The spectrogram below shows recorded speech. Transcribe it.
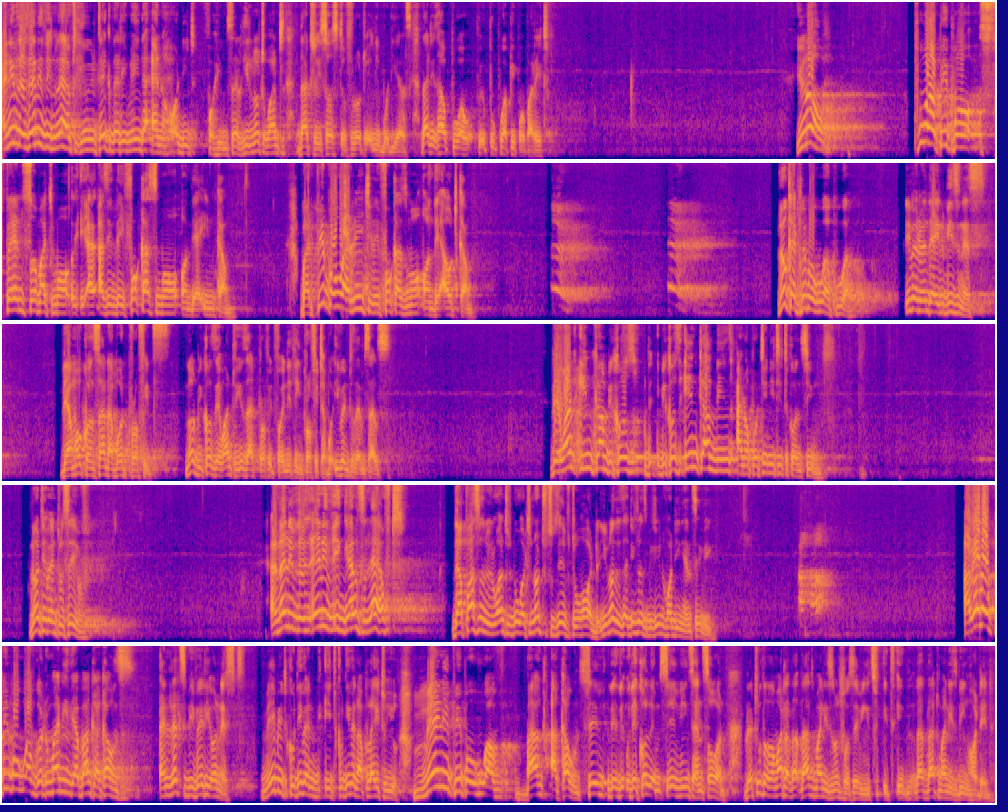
And if there's anything left, he will take the remainder and hoard it for himself. He'll not want that resource to flow to anybody else. That is how poor, poor people operate. You know, poor people spend so much more, as in they focus more on their income. But people who are rich, they focus more on the outcome. Look at people who are poor, even when they're in business. They are more concerned about profits, not because they want to use that profit for anything profitable, even to themselves. They want income because, because income means an opportunity to consume, not even to save. And then if there's anything else left, the person will want to do what? Not to save, to hoard. You know, there's a difference between hoarding and saving. A lot of people who have got money in their bank accounts, and let's be very honest, maybe it could even it could even apply to you. Many people who have bank accounts, save, they, they call them savings and so on. The truth of the matter, that, that money is not for saving. It's, it's, it, that, that money is being hoarded.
